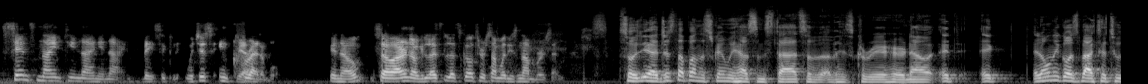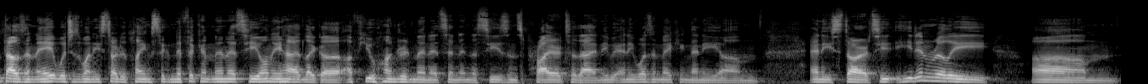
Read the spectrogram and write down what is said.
since 1999, basically, which is incredible. You know, so I don't know. Let's let's go through some of these numbers and So yeah, just up on the screen we have some stats of, of his career here. Now it it it only goes back to 2008, which is when he started playing significant minutes. He only had like a, a few hundred minutes in, in the seasons prior to that, and he and he wasn't making any um any starts. He he didn't really. Um,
